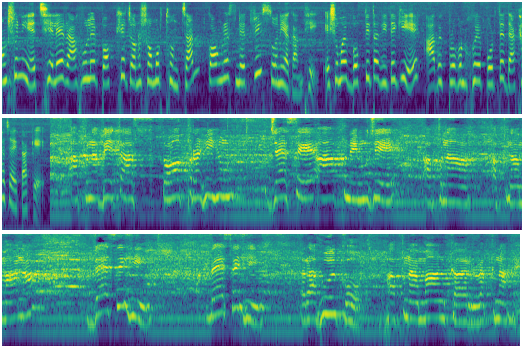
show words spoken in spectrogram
অংশ নিয়ে ছেলে রাহুলের পক্ষে জনসমর্থন চান কংগ্রেস নেত্রী সোনিয়া গান্ধী এ সময় বক্তৃতা দিতে গিয়ে আবেগপ্রবণ হয়ে পড়তে দেখা যায় তাকে अपना बेटा सौंप रही हूँ जैसे आपने मुझे अपना अपना माना वैसे ही वैसे ही राहुल को अपना मान कर रखना है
